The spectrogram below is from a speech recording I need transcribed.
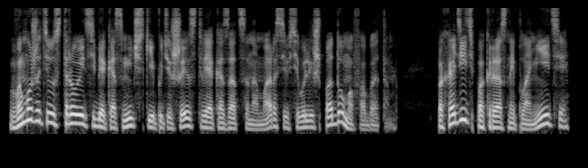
Вы можете устроить себе космические путешествия и оказаться на Марсе, всего лишь подумав об этом. Походить по Красной планете,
